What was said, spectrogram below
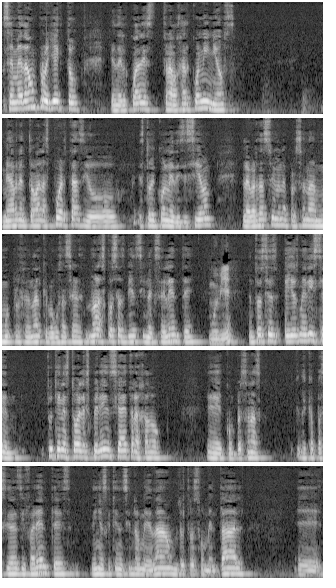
Se me da un proyecto en el cual es trabajar con niños. Me abren todas las puertas, yo estoy con la decisión. La verdad soy una persona muy profesional que me gusta hacer no las cosas bien, sino excelente. Muy bien. Entonces ellos me dicen, tú tienes toda la experiencia, he trabajado eh, con personas de capacidades diferentes, niños que tienen síndrome de Down, retraso mental, eh,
